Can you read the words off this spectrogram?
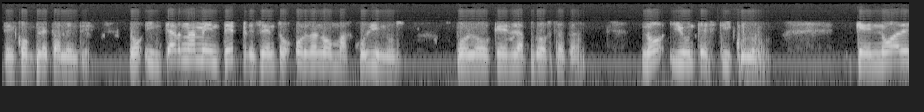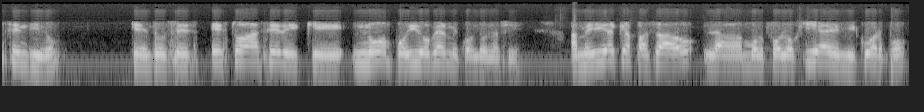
eh, completamente. Internamente presento órganos masculinos, por lo que es la próstata. ¿no? Y un testículo que no ha descendido. Entonces, esto hace de que no han podido verme cuando nací. A medida que ha pasado la morfología de mi cuerpo,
